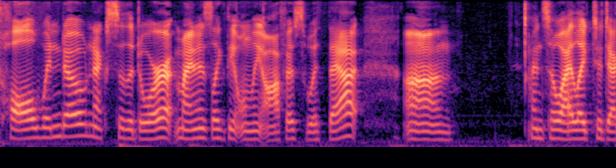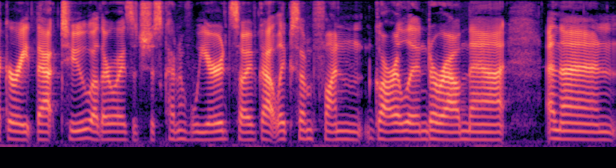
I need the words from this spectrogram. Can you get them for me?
tall window next to the door mine is like the only office with that um and so i like to decorate that too otherwise it's just kind of weird so i've got like some fun garland around that and then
